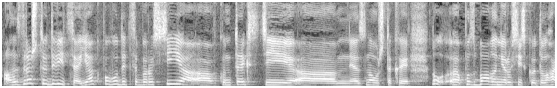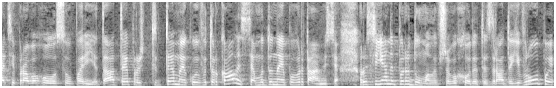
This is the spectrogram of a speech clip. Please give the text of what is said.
Але зрештою, дивіться, як поводить себе Росія в контексті знову ж таки ну е, позбавлення російської делегації права голосу у Парі. Та те про т- тема, якої ви торкалися, ми до неї повертаємося. Росіяни передумали вже виходити з Ради Європи.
